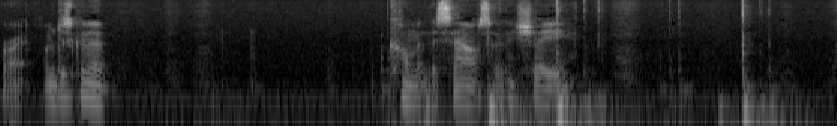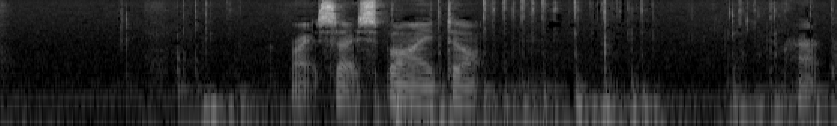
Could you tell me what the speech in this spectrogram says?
right, I'm just going to comment this out so I can show you. Right, so spy dot wrap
